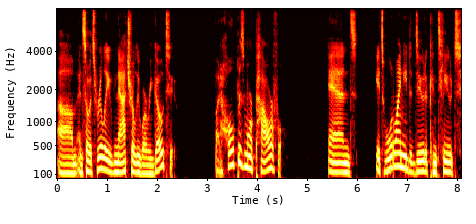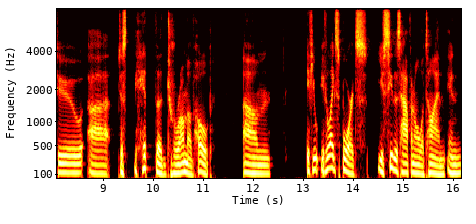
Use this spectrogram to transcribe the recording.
Um, and so it's really naturally where we go to. But hope is more powerful. And it's what do I need to do to continue to uh, just hit the drum of hope? Um, if you if you like sports, you see this happen all the time. In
